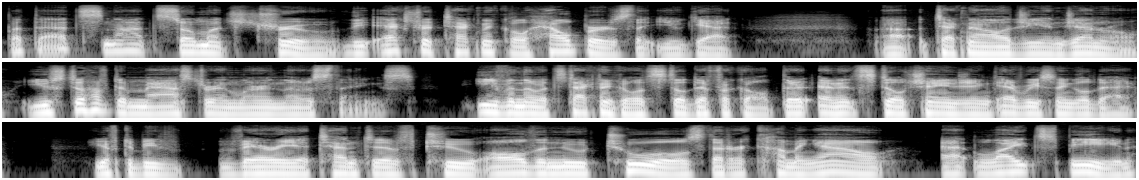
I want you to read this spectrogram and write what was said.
But that's not so much true. The extra technical helpers that you get, uh, technology in general, you still have to master and learn those things even though it's technical, it's still difficult there, and it's still changing every single day. You have to be very attentive to all the new tools that are coming out at light speed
